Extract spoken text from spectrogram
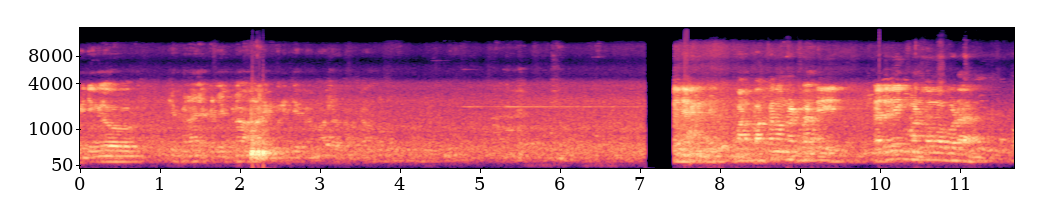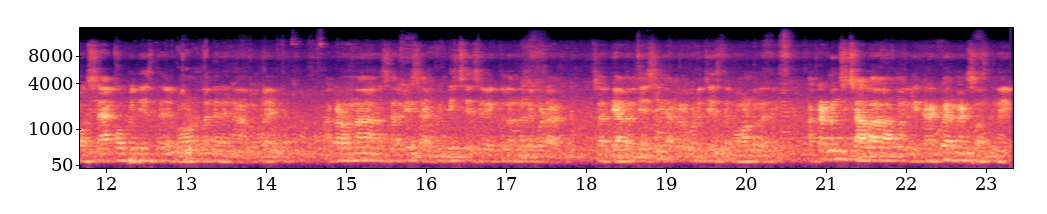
మీటింగ్లో చెప్పినా ఎక్కడ చెప్పినా ఆడి గురించి మేము మాట్లాడుతుంటాం మన పక్కన ఉన్నటువంటి పెదవీకి మండలంలో కూడా ఒక శాఖ ఓపెన్ చేస్తే బాగుంటుందనేది నా అభిప్రాయం. అక్కడ ఉన్న సర్వీస్ యాక్టివిటీస్ చేసే వ్యక్తులందరినీ కూడా సార్ గ్యాదర్ చేసి అక్కడ కూడా చేస్తే బాగుంటుంది అక్కడ నుంచి చాలా మనకి రిక్వైర్మెంట్స్ వస్తున్నాయి.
